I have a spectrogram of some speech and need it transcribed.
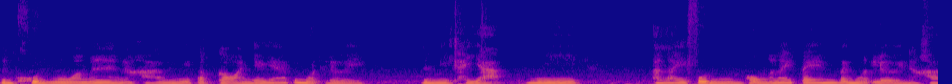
มันขุ่นมัวมากนะคะ มันมีตะกอนเยอะแยะไปหมดเลย มันมีขยะ มีอะไรฝุ่นผงอะไรเต็มไปหมดเลยนะคะ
